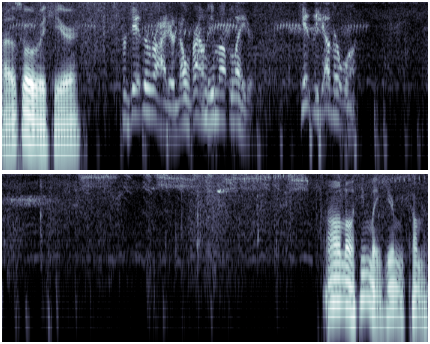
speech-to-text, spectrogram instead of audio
Alright, let's go over here. Forget the rider. Don't round him up later. Get the other one. Oh, I don't know. He might hear me coming.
